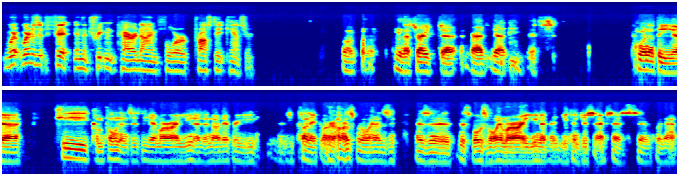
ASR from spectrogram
where where does it fit in the treatment paradigm for prostate cancer? Well, that's right, uh, Brad. Yeah, it's one of the uh, key components is the MRI unit, and not every clinic or hospital has has a disposable MRI unit that you can just access uh, for that.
